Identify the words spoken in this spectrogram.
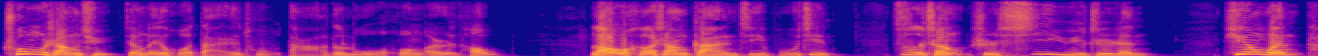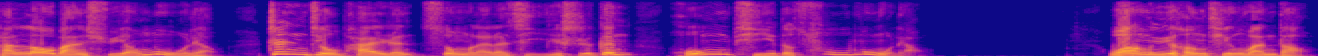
冲上去将那伙歹徒打得落荒而逃。”老和尚感激不尽，自称是西域之人。听闻谭老板需要木料，真就派人送来了几十根红皮的粗木料。王玉衡听完道：“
